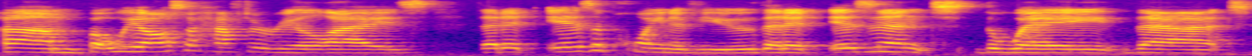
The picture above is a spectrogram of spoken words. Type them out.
um, but we also have to realize that it is a point of view, that it isn't the way that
